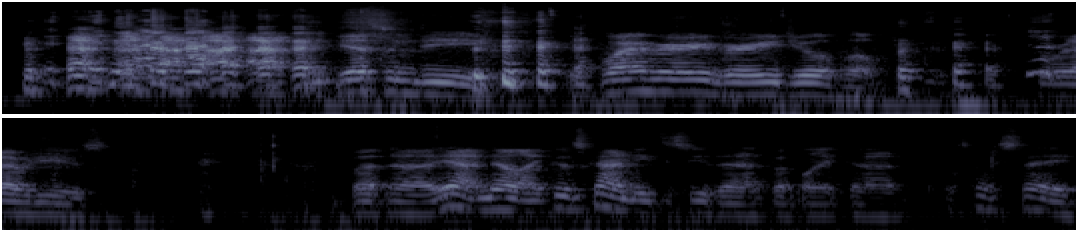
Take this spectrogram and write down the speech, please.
yes, indeed. Why very, very jovial. That's what I would use. But uh, yeah, no, like it was kind of neat to see that. But like, uh, I was gonna say,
